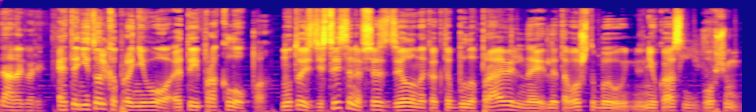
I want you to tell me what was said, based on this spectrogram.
Да, да, говори. Это не только про него, это и про Клопа. Ну, то есть, действительно, все сделано как-то было правильно и для того, чтобы Ньюкасл, в общем,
